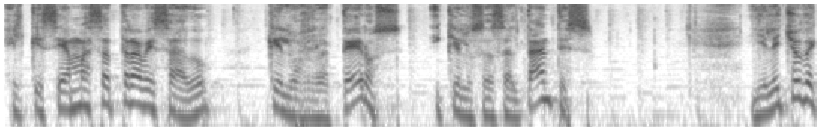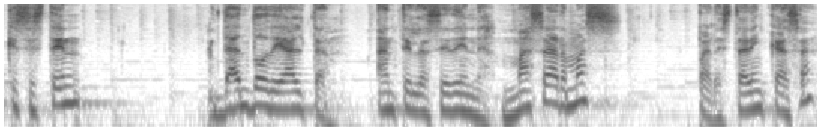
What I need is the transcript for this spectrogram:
el que sea más atravesado que los rateros y que los asaltantes. Y el hecho de que se estén dando de alta ante la Sedena más armas para estar en casa,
